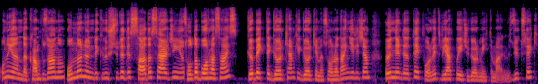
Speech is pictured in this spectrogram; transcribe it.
onun yanında Campuzano, onların önündeki üçlüde de sağda Serginho, solda Borja Sainz, Göbek'te Görkem ki Görkem'e sonradan geleceğim. Önlerinde de tek forvet Riyad Bayiç'i görme ihtimalimiz yüksek.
